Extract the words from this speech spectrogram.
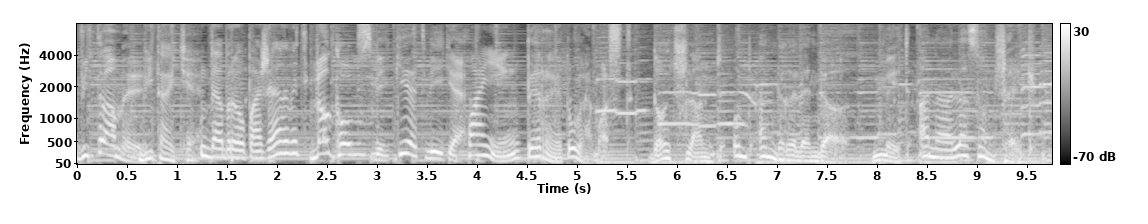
Witamy. Witajcie. Добро пожаловать! Welcome. Sveiki atvykę. 欢迎 Tere tulemast. Deutschland und andere Länder mit Anna Lasonczek.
